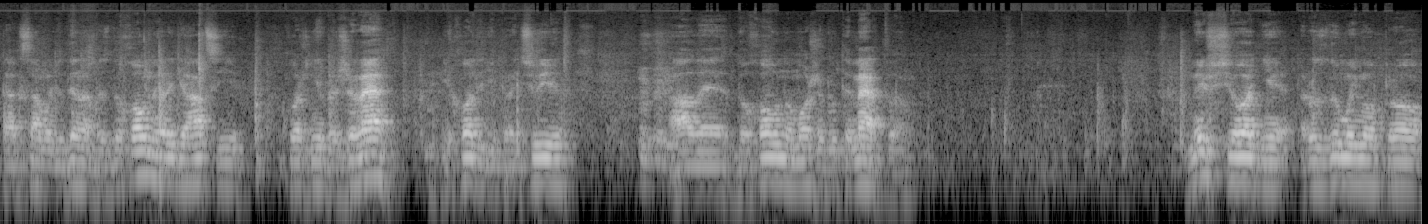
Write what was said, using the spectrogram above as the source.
Так само людина без духовної радіації, хоч ніби живе і ходить і працює, але духовно може бути мертвим. Ми ж сьогодні роздумуємо про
